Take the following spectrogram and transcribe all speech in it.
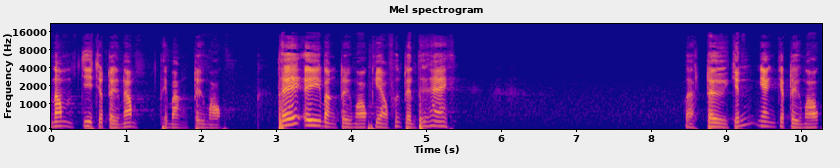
5 chia cho trừ 5 thì bằng trừ 1 thế y bằng trừ 1 vào phương trình thứ hai là trừ 9 nhân cho trừ 1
